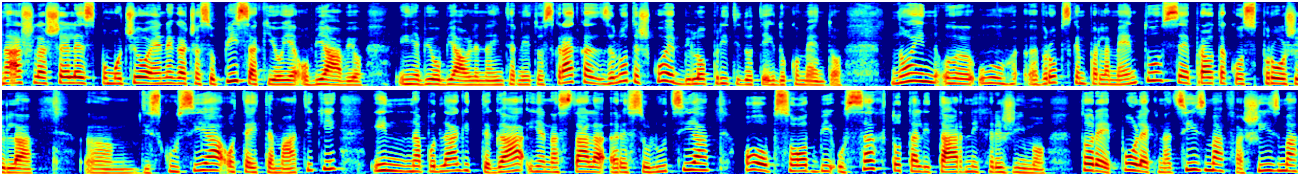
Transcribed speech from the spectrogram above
našla šele s pomočjo enega časopisa, ki jo je objavil in je bil objavljen na internetu. Skratka, zelo težko je bilo priti do teh dokumentov. No, in v Evropskem parlamentu se je prav tako sprožila diskusija o tej tematiki in na podlagi tega je nastala resolucija o obsodbi vseh totalitarnih režimov. Torej poleg nacizma, fašizma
